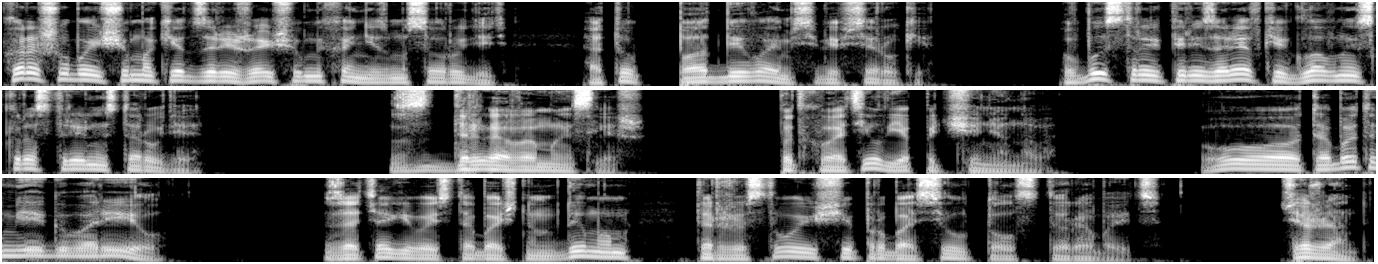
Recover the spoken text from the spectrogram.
Хорошо бы еще макет заряжающего механизма соорудить, а то поотбиваем себе все руки. В быстрой перезарядке главная скорострельность орудия». «Здраво мыслишь», Подхватил я подчиненного. «Вот, об этом я и говорил». Затягиваясь табачным дымом, торжествующе пробасил толстый рыбойц. «Сержант,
